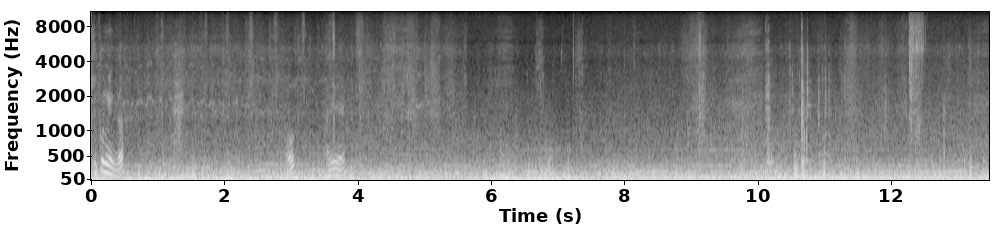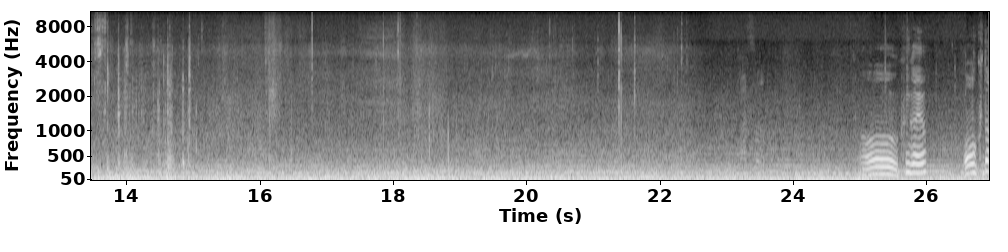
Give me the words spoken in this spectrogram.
쭈꾸미인가? 어? 아니네 왔어. 오 큰가요? 오 크다.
